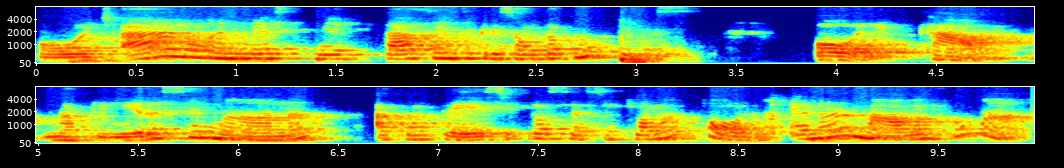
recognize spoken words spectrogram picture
pode. Ah, Lohane, tá sem secreção, tá com pus. Olha, calma, na primeira semana acontece o processo inflamatório. É normal inflamar.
